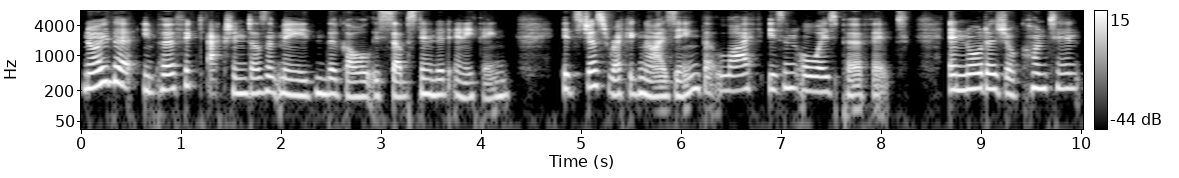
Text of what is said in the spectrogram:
Know that imperfect action doesn't mean the goal is substandard anything. It's just recognizing that life isn't always perfect, and nor does your content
